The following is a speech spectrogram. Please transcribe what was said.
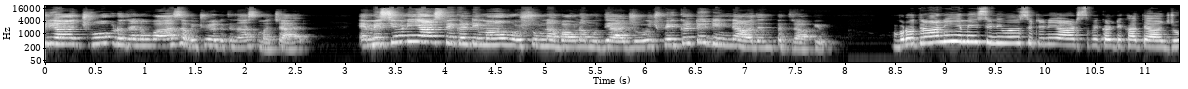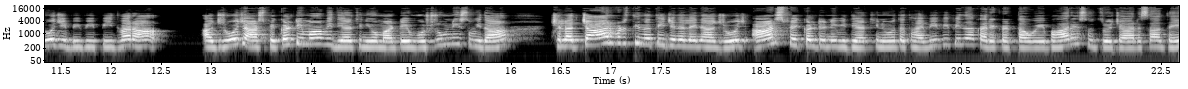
રહ્યા છો વડોદરાનો વાસ. હવે જોઈએ અગત્યના સમાચાર. એમએસયુની આર્ટ્સ ફેકલ્ટીમાં વોશરૂમના ભાવના મુદ્દે આજરોજ ફેકલ્ટી ડીનને આવેદનપત્ર આપ્યું. વડોદરાની એમએસ યુનિવર્સિટીની આર્ટ્સ ફેકલ્ટી ખાતે આજરોજ એબીવીપી દ્વારા આજરોજ આર્ટ્સ ફેકલ્ટીમાં વિદ્યાર્થીનીઓ માટે વોશરૂમની સુવિધા છેલ્લા ચાર વર્ષથી નથી, જેને લઈને આજરોજ આર્ટ્સ ફેકલ્ટીની વિદ્યાર્થીનીઓ તથા એબીવીપીના કાર્યકર્તાઓએ ભારે સૂત્રોચ્ચાર સાથે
